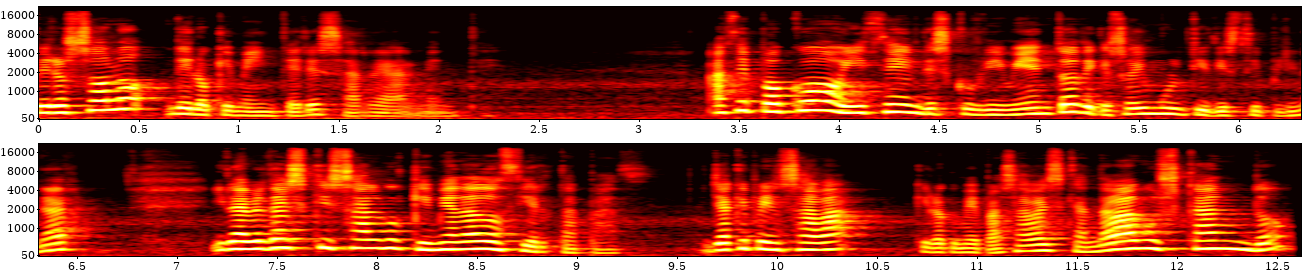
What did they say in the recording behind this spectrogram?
pero solo de lo que me interesa realmente. Hace poco hice el descubrimiento de que soy multidisciplinar, y la verdad es que es algo que me ha dado cierta paz, ya que pensaba que lo que me pasaba es que andaba buscando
